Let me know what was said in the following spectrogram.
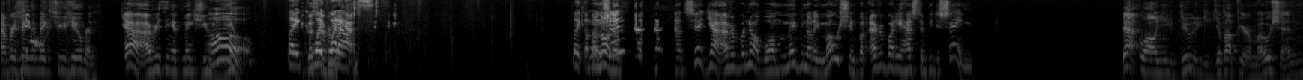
Everything that makes you human. Yeah, everything that makes you you. Oh, like Because like what else? to be- Like Well, emotion. no, that, that, that, that's it. Yeah, everybody. No, well, maybe not emotion, but everybody has to be the same. Yeah, well, you do. You give up your emotion.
